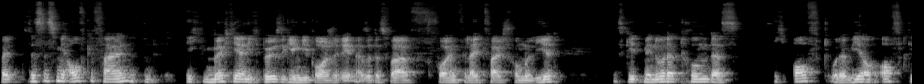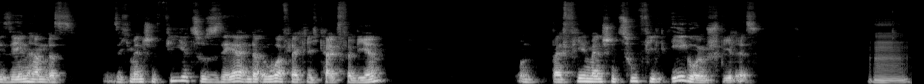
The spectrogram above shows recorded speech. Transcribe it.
Weil das ist mir aufgefallen und ich möchte ja nicht böse gegen die Branche reden. Also das war vorhin vielleicht falsch formuliert. Es geht mir nur darum, dass ich oft oder wir auch oft gesehen haben, dass sich Menschen viel zu sehr in der Oberflächlichkeit verlieren und bei vielen Menschen zu viel Ego im Spiel ist. Mhm.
